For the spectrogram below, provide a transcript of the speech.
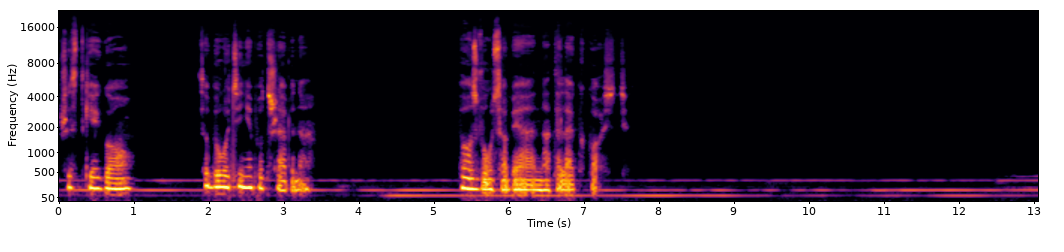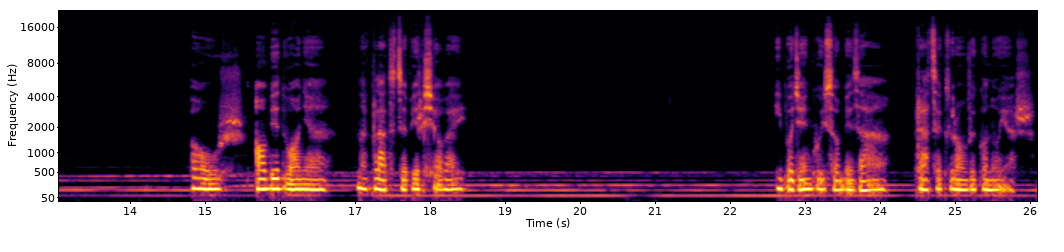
wszystkiego, co było ci niepotrzebne. Pozwól sobie na tę lekkość. Połóż obie dłonie na klatce piersiowej i podziękuj sobie za pracę, którą wykonujesz.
